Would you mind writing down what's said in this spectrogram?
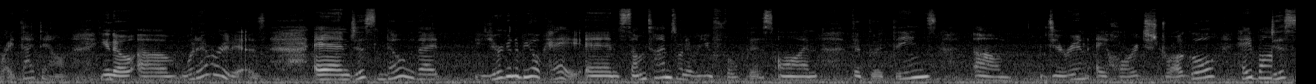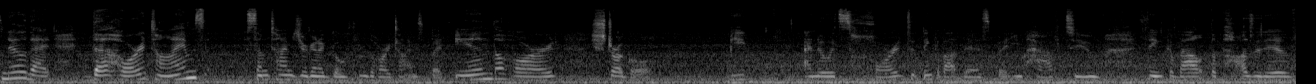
write that down, you know, um, whatever it is. And just know that you're to be okay. And sometimes, whenever you focus on the good things um, during a hard struggle, hey, Bon, just know that the hard times, sometimes you're to go through the hard times, but in the hard struggle, be I know it's hard to think about this, but you have to think about the positive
